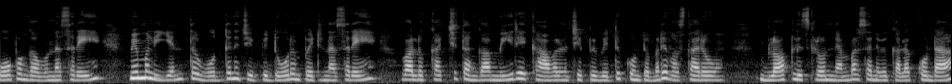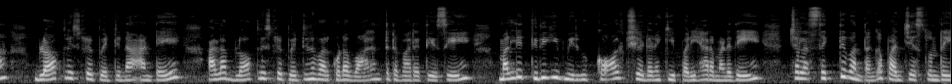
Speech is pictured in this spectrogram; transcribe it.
కోపంగా ఉన్నా సరే మిమ్మల్ని ఎంత వద్దని చెప్పి దూరం పెట్టినా సరే వాళ్ళు ఖచ్చితంగా మీరే కావాలని చెప్పి వెతుక్కుంటూ మరి వస్తారు. బ్లాక్ లిస్ట్లో నెంబర్స్ అనేవి కలగకుండా బ్లాక్ లిస్ట్లో పెట్టిన అంటే అలా బ్లాక్ లిస్ట్లో పెట్టిన వారు కూడా వారంతటి వారే తీసి మళ్ళీ తిరిగి మీరు కాల్ చేయడానికి ఈ పరిహారం అనేది చాలా శక్తివంతంగా పనిచేస్తుంది.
